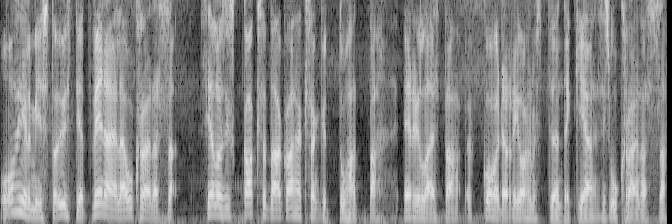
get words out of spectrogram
Ohjelmistoyhtiöt Venäjällä ja Ukrainassa. Siellä on siis 280 000 erilaista koodari-ohjelmistotyöntekijää siis Ukrainassa.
